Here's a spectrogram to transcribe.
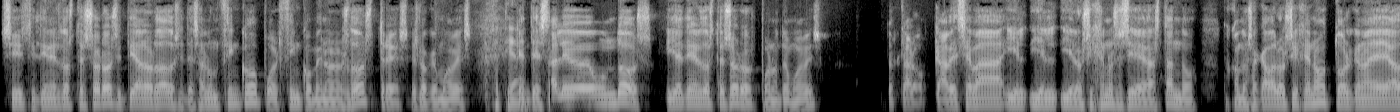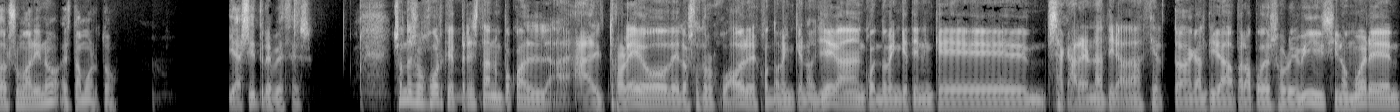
Sí, si tienes dos tesoros y tiras los dados y te sale un 5, pues 5 menos 2, 3 es lo que mueves. Que te sale un 2 y ya tienes dos tesoros, pues no te mueves. Entonces, claro, cada vez se va y el, y el- y el oxígeno se sigue gastando. Entonces, cuando se acaba el oxígeno, todo el que no haya llegado al submarino está muerto. Y así tres veces. Son de esos juegos que prestan un poco al, al, troleo de los otros jugadores, cuando ven que no llegan, cuando ven que tienen que sacar en una tirada cierta cantidad para poder sobrevivir, si no mueren.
